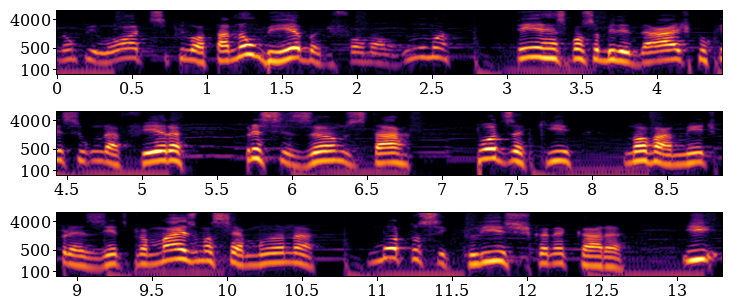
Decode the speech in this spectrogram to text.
não pilote, se pilotar, não beba de forma alguma. Tenha responsabilidade, porque segunda-feira precisamos estar todos aqui novamente presentes para mais uma semana motociclística, né, cara? E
